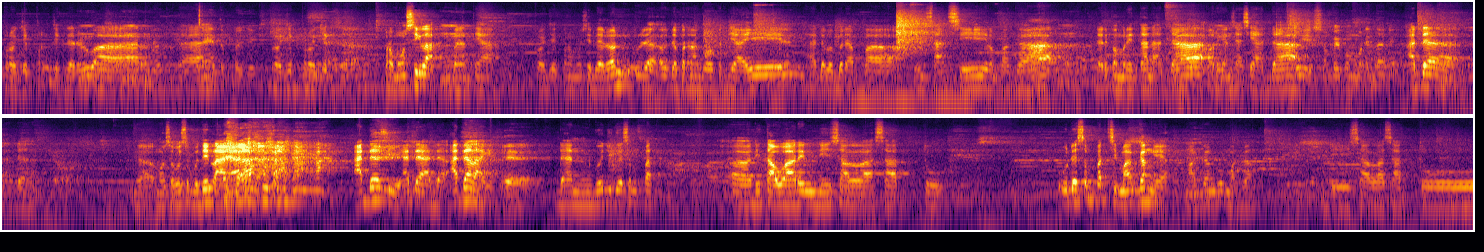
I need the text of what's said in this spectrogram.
project-project dari luar gitu kan. Nah, itu project. project-project promosi lah Hmm. ibaratnya. Project promosi dari luar udah udah pernah gue kerjain. Ada beberapa instansi lembaga dari pemerintahan ada organisasi ada. Wih, sampai pemerintah nih. ada ada. Nggak nggak usah gue sebutin lah ya. Ada sih ada ada ada lah gitu. Iya. dan gue juga sempat eh, ditawarin di salah satu udah sempat sih magang ya magang gue magang salah satu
